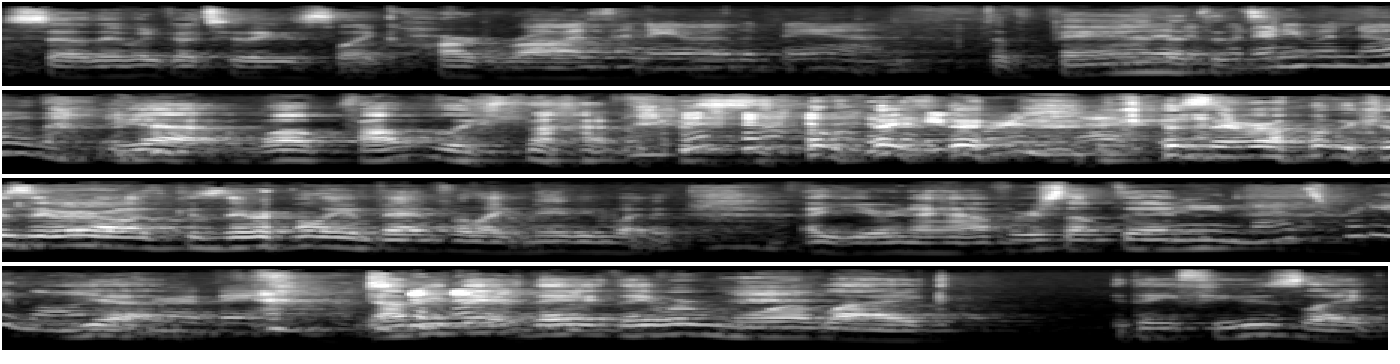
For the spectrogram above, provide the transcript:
so they would go to these like hard What rock was the name of the band? the band would, the would anyone know them? yeah, well, probably not because like, They because they were only because they were because they were only a band for like maybe what a year and a half or something. I mean, that's pretty long Yeah. for a band. I mean, they, they they were more like they fused like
